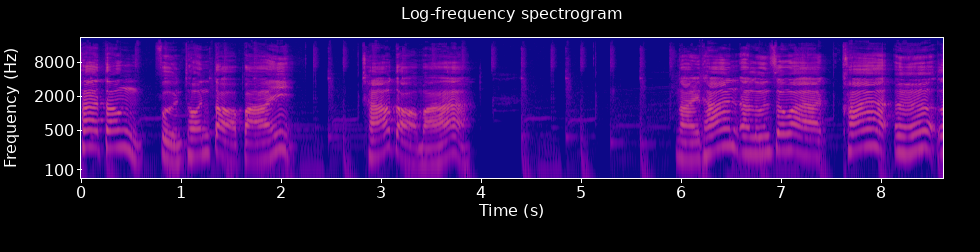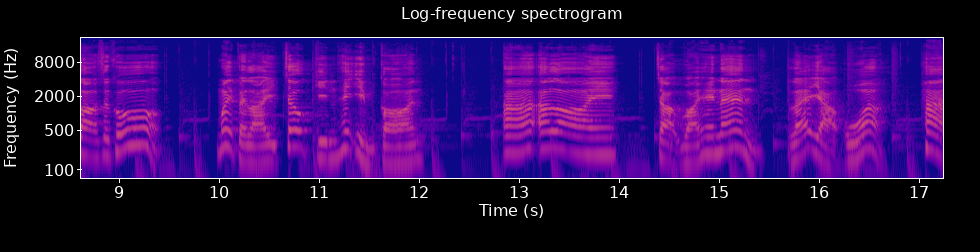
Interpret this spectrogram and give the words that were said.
ข้าต้องฝืนทนต่อไป เช้าต่อมานายท่านอรุณสวัสดิ์ข้าเออรอสักครู่ ไม่เป็นไร เจ้ากินให้อิ่มก่อนอ่าอร่อย จับไว้ให้แน่น และอย่าอ้วก หา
